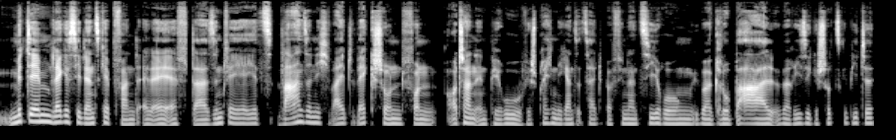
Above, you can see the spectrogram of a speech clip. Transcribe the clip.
Mit dem Legacy Landscape Fund LAF, da sind wir ja jetzt wahnsinnig weit weg schon von Ottern in Peru. Wir sprechen die ganze Zeit über Finanzierung, über global, über riesige Schutzgebiete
